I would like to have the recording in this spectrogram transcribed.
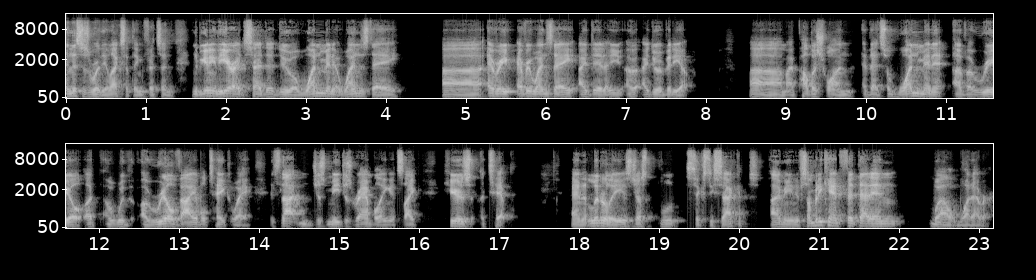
and this is where the Alexa thing fits in. In the beginning of the year, I decided to do a one minute Wednesday. Uh, every every Wednesday, I did a, a I do a video um, I publish one that's one minute of a real uh, uh, with a real valuable takeaway. It's not just me just rambling. It's like here's a tip, and it literally is just 60 seconds. I mean, if somebody can't fit that in, well, whatever.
